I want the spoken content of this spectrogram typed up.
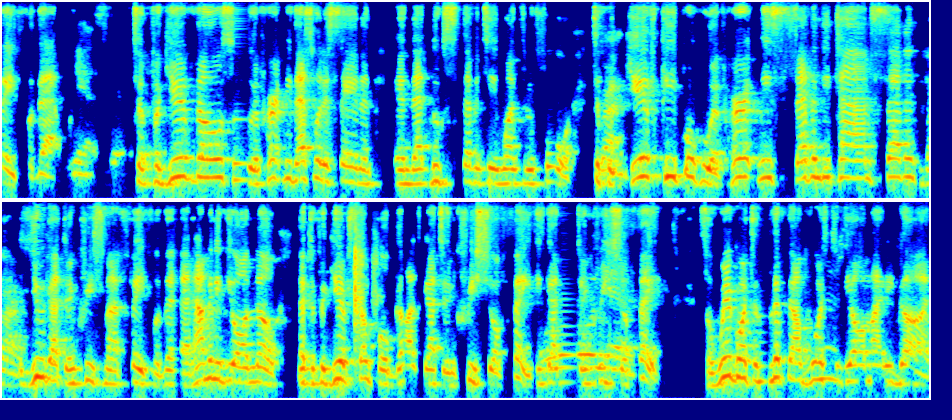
faith for that. Yes. To forgive those who have hurt me. That's what it's saying in, in that Luke 17, 1 through 4. To Right. forgive people who have hurt me 70 times 7 Right. you got to increase my faith for that. How many of you all know that to forgive some folk, God's got to increase your faith? He's got to Oh, increase your faith. So we're going to lift our voice to the Almighty God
